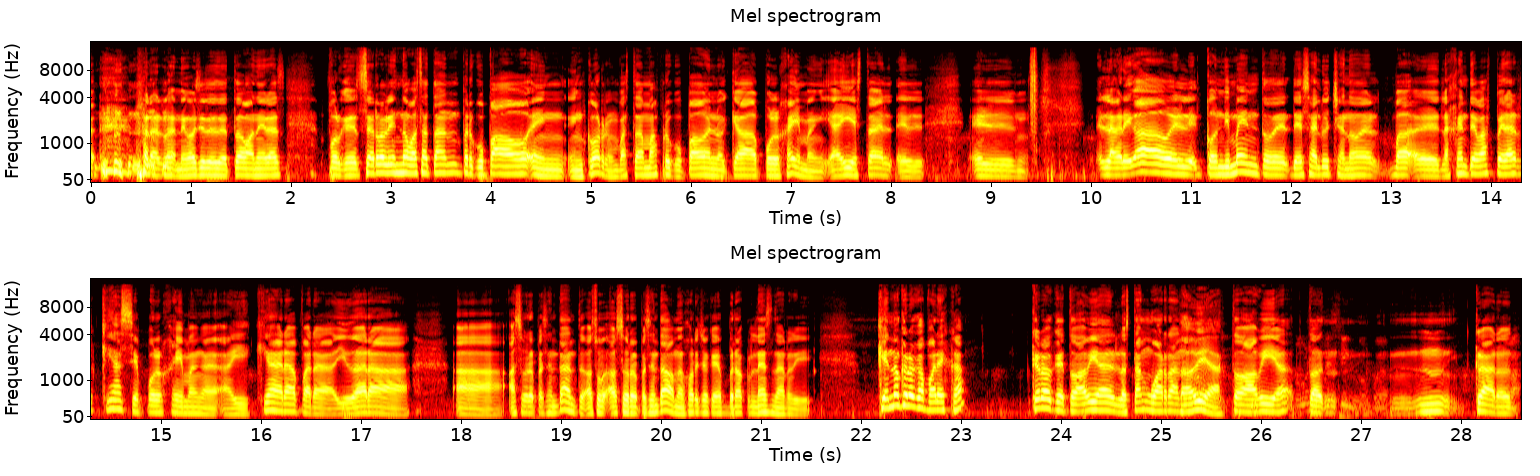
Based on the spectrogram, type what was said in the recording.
para los negocios de todas maneras. Porque Seth Rollins no va a estar tan preocupado en, en Corbin, va a estar más preocupado en lo que haga Paul Heyman. Y ahí está el, el, el, el agregado, el condimento de, de esa lucha. ¿no? Va- eh, la gente va a esperar qué hace Paul Heyman ahí, qué hará para ayudar a, a, a su representante, a su, a su representado, mejor dicho, que es Brock Lesnar. Y, que no creo que aparezca. Creo que todavía lo están guardando. ¿Todavía? Todavía. To- Mm, claro.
